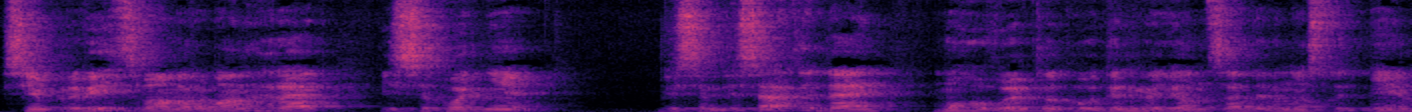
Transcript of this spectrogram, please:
Всім привіт! З вами Роман Греб. І сьогодні 80-й день мого виклику 1 мільйон за 90 днів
